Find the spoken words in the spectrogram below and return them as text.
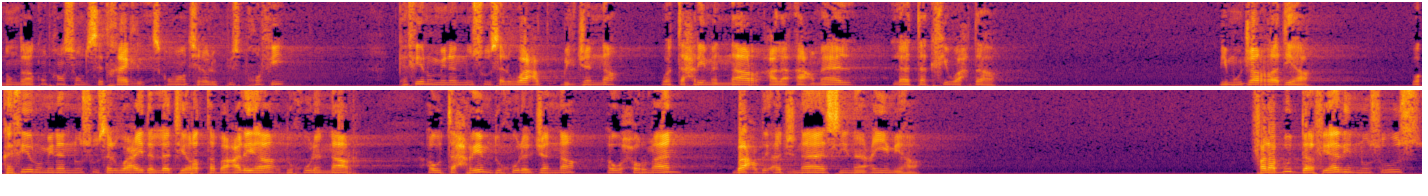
donc dans la compréhension de cette règle ce qu'on va en tirer le plus profit? Kathirun min an-nusus al-wa'd bil jannah wa tahrim an-nar ala a'mal la takfi wahdaha bimujarradiha وكثير من النصوص الوعيد التي رتب عليها دخول النار أو تحريم دخول الجنة أو حرمان بعض أجناس نعيمها. فلا بد في هذه النصوص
